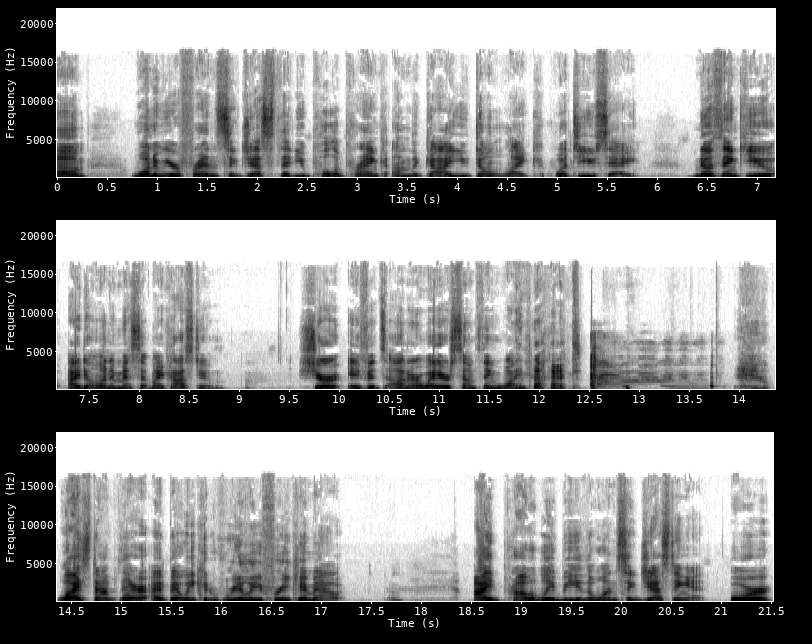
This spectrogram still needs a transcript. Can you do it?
Um, one of your friends suggests that you pull a prank on the guy you don't like. What do you say? No, thank you. I don't want to mess up my costume. Sure, if it's on our way or something, why not? why stop there? I bet we could really freak him out. I'd probably be the one suggesting it. Or,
